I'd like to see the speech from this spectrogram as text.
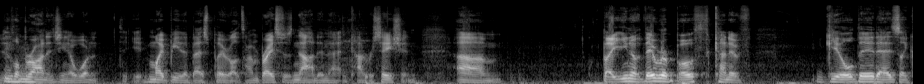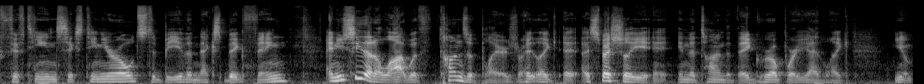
LeBron is, you know, one, it might be the best player of all time. Bryce was not in that conversation. Um, but, you know, they were both kind of gilded as like 15, 16 year olds to be the next big thing. And you see that a lot with tons of players, right? Like, especially in the time that they grew up where you had like, you know,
